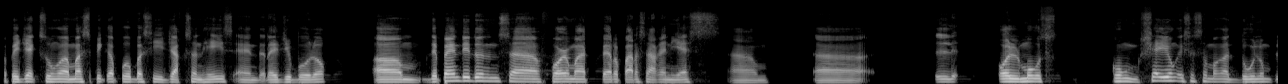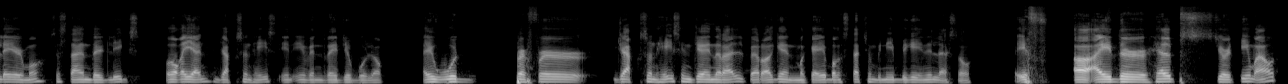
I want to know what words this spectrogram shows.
Kapijek, so nga, mas pick up po ba si Jackson Hayes and Reggie Bullock? Um, depende dun sa format, pero para sa akin, yes. Um, uh, almost kung siya yung isa sa mga dulong player mo sa standard leagues, okay yan, Jackson Hayes and even Reggie Bullock. I would prefer Jackson Hayes in general, pero again, magkaibang stats yung binibigay nila. So, if uh, either helps your team out,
